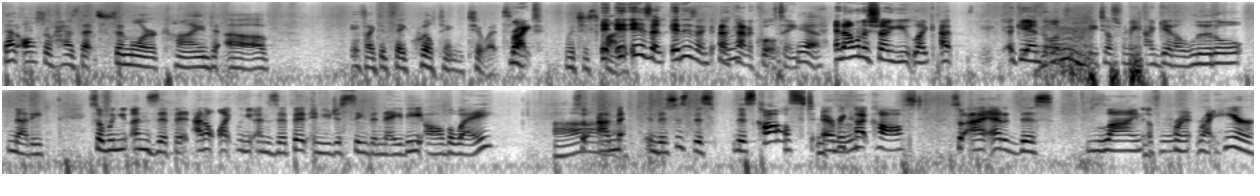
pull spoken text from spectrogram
That also has that similar kind of, if I could say, quilting to it. Right. Which is It- it is a it is a, a kind of quilting. Yeah. And I want to show you like I, again the little details for me. I get a little nutty. So when you unzip it, I don't like when you unzip it and you just see the navy all the way. So I'm ah. and this is this this cost every mm-hmm. cut cost. So I added this line of mm-hmm. print right here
